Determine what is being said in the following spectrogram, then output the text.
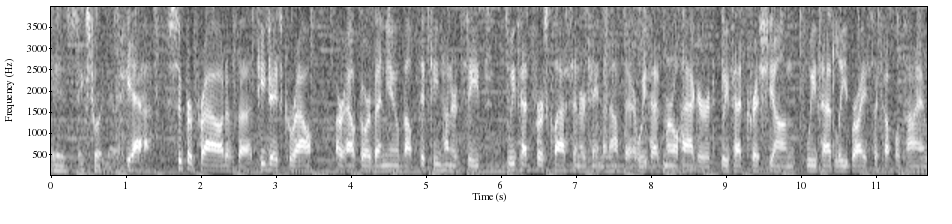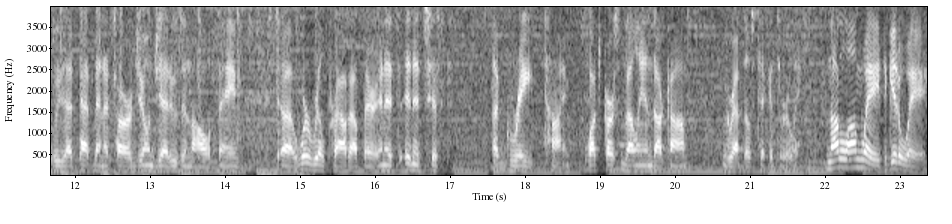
is extraordinary. Yeah, super proud of the TJ's Corral, our outdoor venue, about 1,500 seats. We've had first class entertainment out there. We've had Merle Haggard, we've had Chris Young, we've had Lee Brice a couple times, we've had Pat Benatar, Joan Jett, who's in the Hall of Fame. Uh, we're real proud out there, and it's, and it's just a great time. Watch CarsonValleyInn.com and grab those tickets early. It's not a long way to get away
